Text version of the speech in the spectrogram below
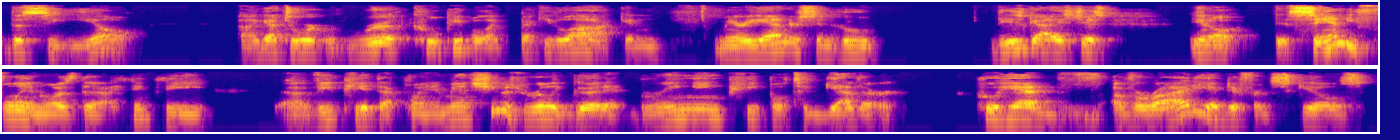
the CEO. I got to work with real cool people like Becky Locke and Mary Anderson, who these guys just, you know, Sandy Flynn was the, I think the uh, VP at that point, and man, she was really good at bringing people together who had a variety of different skills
